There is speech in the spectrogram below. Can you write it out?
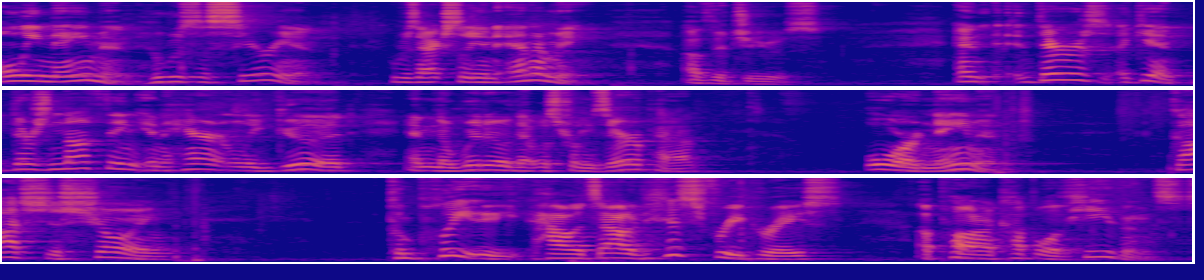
only Naaman, who was a Syrian, who was actually an enemy of the Jews. And there's, again, there's nothing inherently good in the widow that was from Zarephath or Naaman. God's just showing completely how it's out of his free grace upon a couple of heathens.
